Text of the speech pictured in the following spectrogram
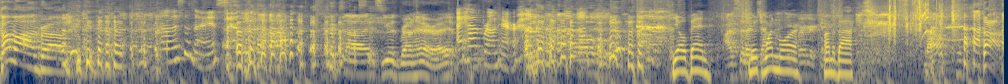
Come on, bro. Oh, this is nice. It's, uh, it's you with brown hair, right? I have brown hair. Yo Ben, I said there's one more on the back. Stop.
